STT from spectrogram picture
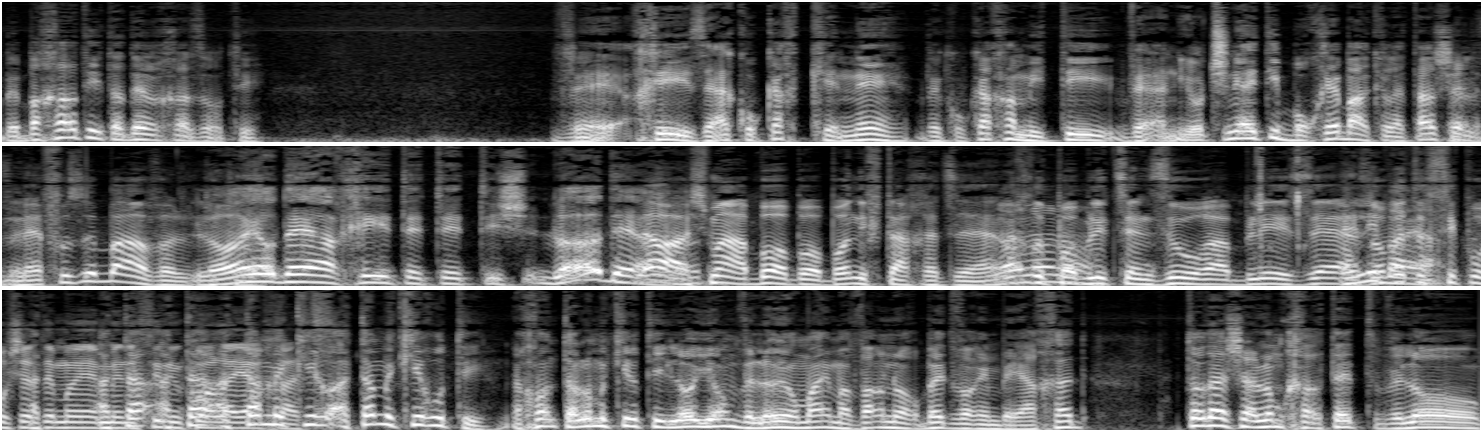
ובחרתי את הדרך הזאתי. ואחי, זה היה כל כך כנה וכל כך אמיתי, ואני עוד שנייה הייתי בוכה בהקלטה של זה. מאיפה זה בא אבל? לא יודע אחי, ת, ת, תש... לא יודע. לא, שמע, בוא, בוא, בוא נפתח את זה. לא, אנחנו לא, פה לא. בלי צנזורה, בלי זה, עזוב את. הסיפור שאתם מנסים למכור אתה ליח"צ. מכיר, אתה מכיר אותי, נכון? אתה לא מכיר אותי לא יום ולא יומיים, עברנו הרבה דברים ביחד. אתה יודע שאני לא מחרטט ולא...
